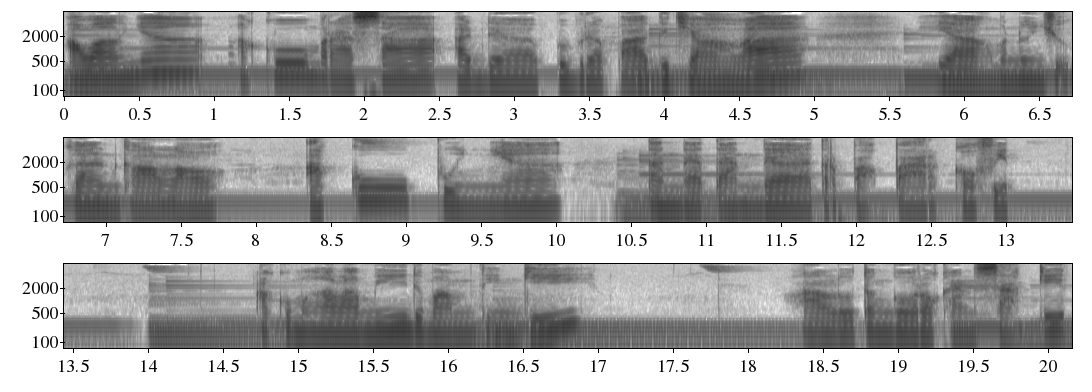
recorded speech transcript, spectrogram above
Awalnya aku merasa ada beberapa gejala menunjukkan kalau aku punya tanda-tanda terpapar COVID. Aku mengalami demam tinggi, lalu tenggorokan sakit,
